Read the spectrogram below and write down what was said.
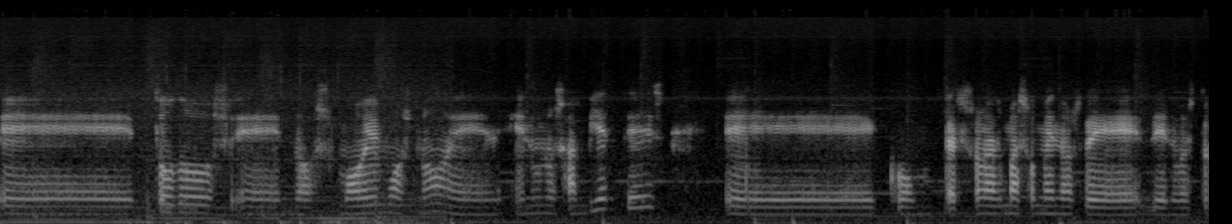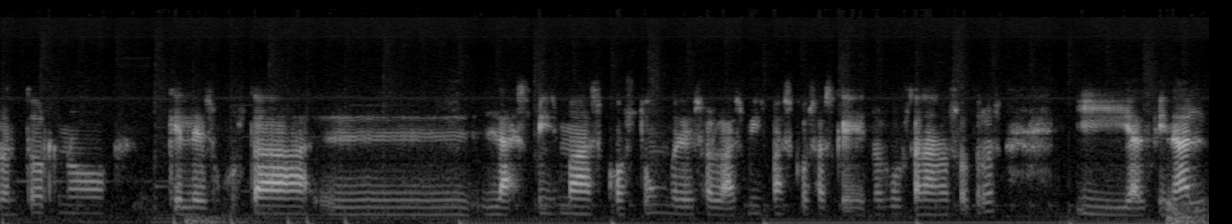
eh, todos eh, nos movemos ¿no? en, en unos ambientes eh, con personas más o menos de, nuestro entorno que les gusta eh, las mismas costumbres o las mismas cosas que nos gustan a nosotros. Y al final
